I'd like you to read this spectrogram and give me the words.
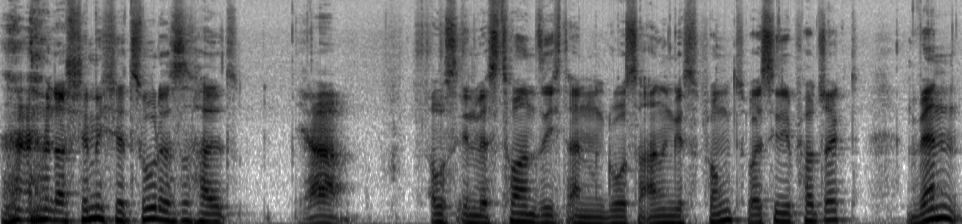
Da stimme ich dir zu, das ist halt, ja, aus Investorensicht ein großer Angriffspunkt bei CD Projekt. Wenn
